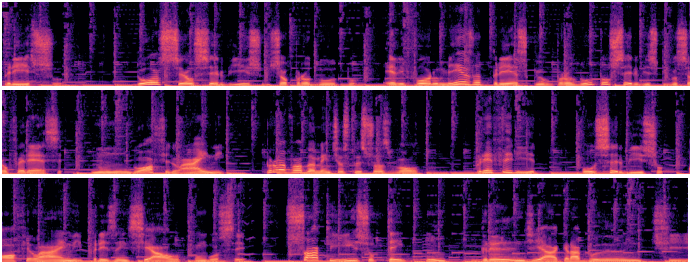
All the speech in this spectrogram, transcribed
preço do seu serviço, do seu produto, ele for o mesmo preço que o produto ou serviço que você oferece no mundo offline, provavelmente as pessoas vão preferir o serviço offline, presencial com você. Só que isso tem um grande agravante.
